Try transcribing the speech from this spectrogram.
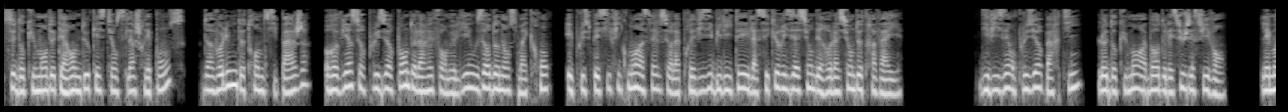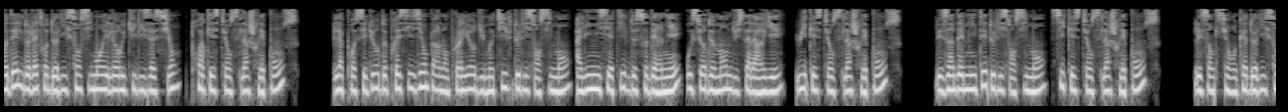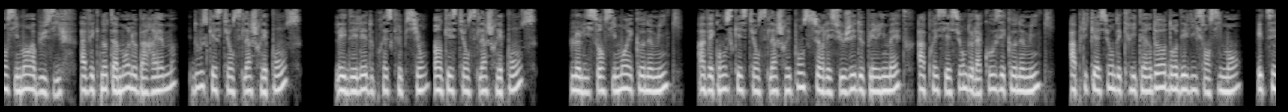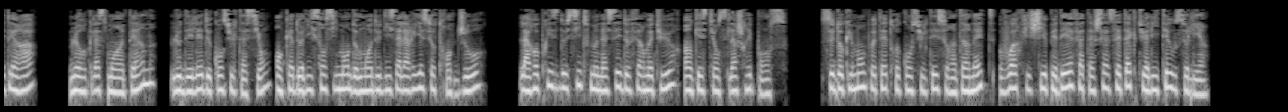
Ce document de 42 questions-réponses, d'un volume de 36 pages, revient sur plusieurs pans de la réforme liée aux ordonnances Macron, et plus spécifiquement à celle sur la prévisibilité et la sécurisation des relations de travail. Divisé en plusieurs parties, le document aborde les sujets suivants. Les modèles de lettres de licenciement et leur utilisation, trois questions slash réponses. La procédure de précision par l'employeur du motif de licenciement à l'initiative de ce dernier ou sur demande du salarié, 8 questions slash réponses. Les indemnités de licenciement, 6 questions slash réponses les sanctions en cas de licenciement abusif, avec notamment le barème, 12 questions slash réponses, les délais de prescription, 1 question slash réponse, le licenciement économique, avec 11 questions slash réponses sur les sujets de périmètre, appréciation de la cause économique, application des critères d'ordre des licenciements, etc. Le reclassement interne, le délai de consultation en cas de licenciement de moins de 10 salariés sur 30 jours, la reprise de sites menacés de fermeture, 1 question slash réponse. Ce document peut être consulté sur Internet, voire fichier PDF attaché à cette actualité ou ce lien.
